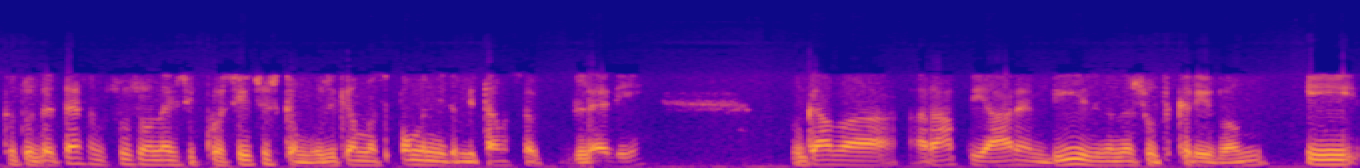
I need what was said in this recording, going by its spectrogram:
като дете съм слушал някакси класическа музика, ама спомените ми там са бледи. Тогава рап и R&B изведнъж откривам и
